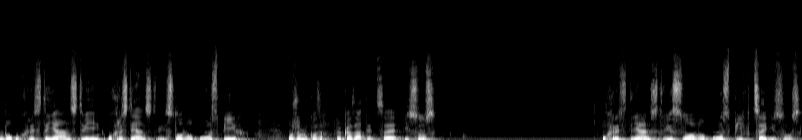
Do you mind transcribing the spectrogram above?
Бо у християнстві, у християнстві слово успіх, можемо казати, це Ісус. У християнстві слово успіх це Ісус.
